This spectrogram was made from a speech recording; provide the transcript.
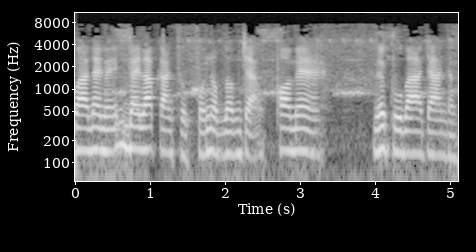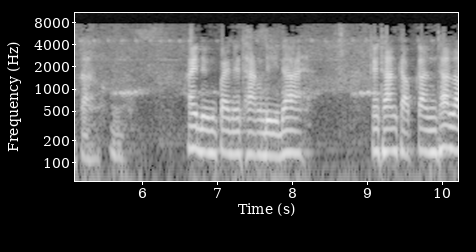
ว่าได้ได้รับการฝึกฝนอบรมจากพ่อแม่หรือครูบาอาจารย์ต่างๆ ให้ดึงไปในทางดีได้ ในทางกลับกันถ้าเรา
